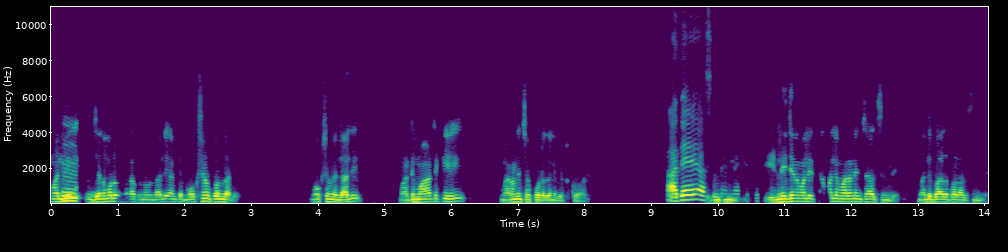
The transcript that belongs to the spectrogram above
మళ్ళీ జన్మలో రాకుండా ఉండాలి అంటే మోక్షం పొందాలి. మోక్షం వెళ్ళాలి. మాటి మాటికి మరణించకూడదని పెట్టుకోవాలి. అదే అసలు ఎన్ని- జన్మలు ఎత్తినా మళ్ళీ మరణించాల్సిందే మళ్ళీ బాధపడాల్సిందే.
